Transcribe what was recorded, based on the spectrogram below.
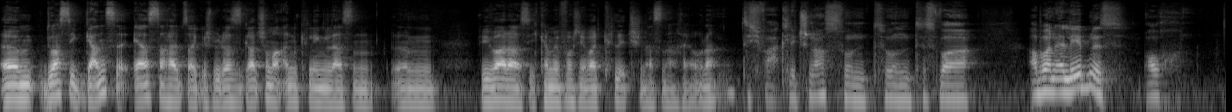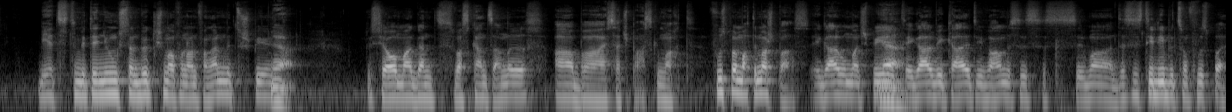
Ähm, du hast die ganze erste Halbzeit gespielt, du hast es gerade schon mal anklingen lassen. Ähm, wie war das? Ich kann mir vorstellen, ihr wart klitschnass nachher, oder? Ich war klitschnass und, und es war aber ein Erlebnis. Auch jetzt mit den Jungs dann wirklich mal von Anfang an mitzuspielen. Ja. Ist ja auch mal ganz, was ganz anderes. Aber es hat Spaß gemacht. Fußball macht immer Spaß. Egal wo man spielt, Ja. egal wie kalt, wie warm es ist, es ist immer, das ist die Liebe zum Fußball.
